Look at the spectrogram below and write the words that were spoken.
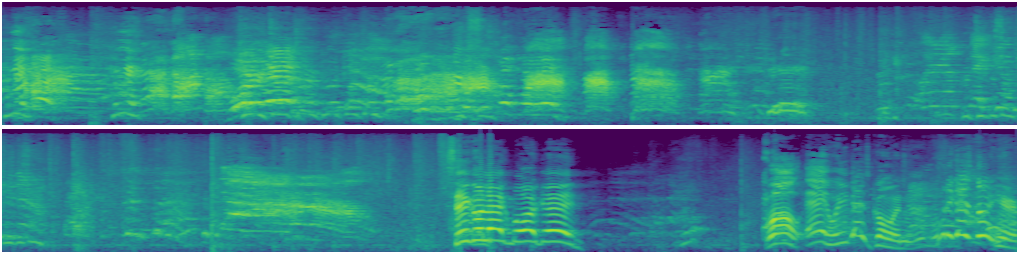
Come here. Come here. Morgan! Single leg, Morgan. Whoa, hey, where you guys going? What are you guys doing here?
